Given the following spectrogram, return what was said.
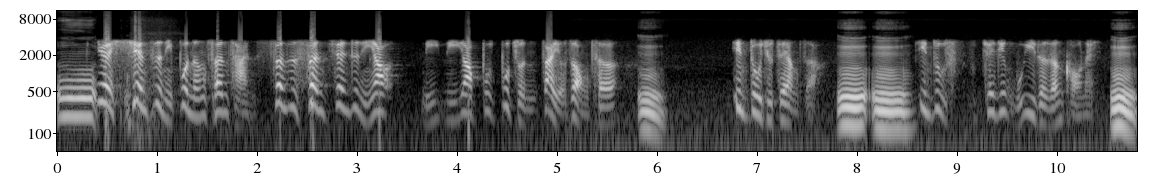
嗯，因为限制你不能生产，甚至甚甚至你要你你要不不准再有这种车。嗯，印度就这样子啊。嗯嗯，印度接近五亿的人口呢。嗯，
